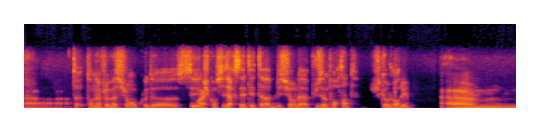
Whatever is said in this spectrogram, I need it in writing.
Euh... Ton inflammation au coude, euh, c'est, tu considères que ça a été ta blessure la plus importante jusqu'à aujourd'hui? Euh,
